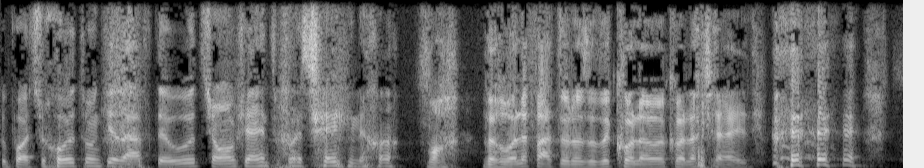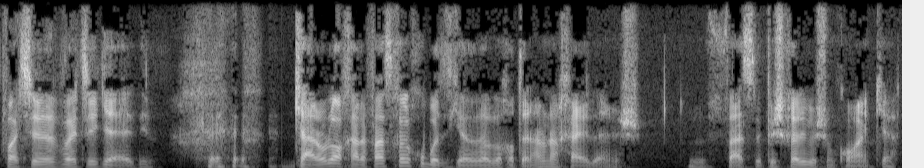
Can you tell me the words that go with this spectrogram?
تو پاچه خودتون که رفته بود شما کردین تو پاچه اینا. ما به قول فتور زاده کلا به کلا کردیم. پاچه پاچه کردیم. کرول آخر فصل خیلی خوب بازی کرد و به خاطر همین خریدنش. فصل پیش خیلی بهشون کمک کرد.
